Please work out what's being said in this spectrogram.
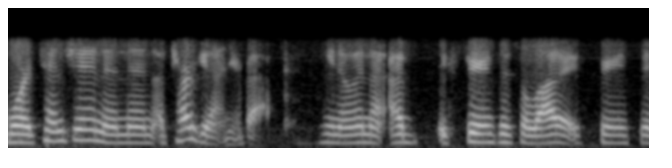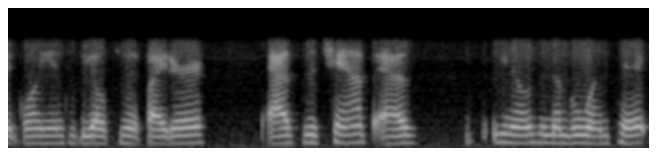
more attention and then a target on your back, you know. And I- I've experienced this a lot. I experienced it going into the Ultimate Fighter as the champ, as you know, the number one pick.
